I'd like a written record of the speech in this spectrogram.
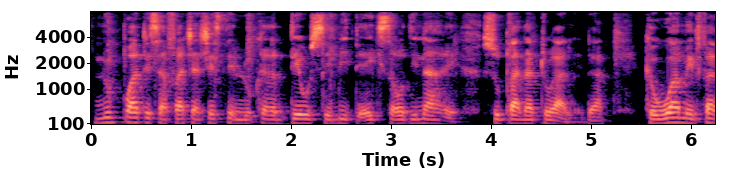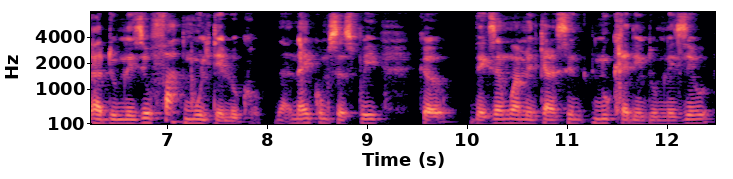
nu poate să face aceste lucrări deosebite, extraordinare, supranaturale. Da? Că oameni fără Dumnezeu fac multe lucruri. Da? N-ai cum să spui că, de exemplu, oameni care sunt, nu cred în Dumnezeu,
